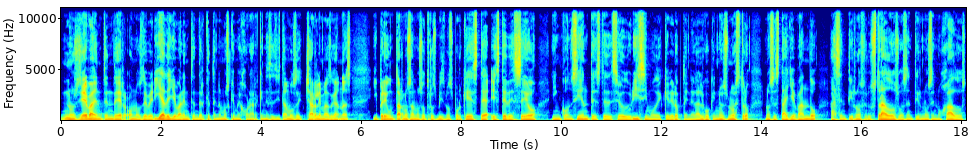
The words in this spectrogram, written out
nos lleva a entender o nos debería de llevar a entender que tenemos que mejorar, que necesitamos echarle más ganas y preguntarnos a nosotros mismos por qué este, este deseo inconsciente, este deseo durísimo de querer obtener algo que no es nuestro, nos está llevando a sentirnos frustrados o a sentirnos enojados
